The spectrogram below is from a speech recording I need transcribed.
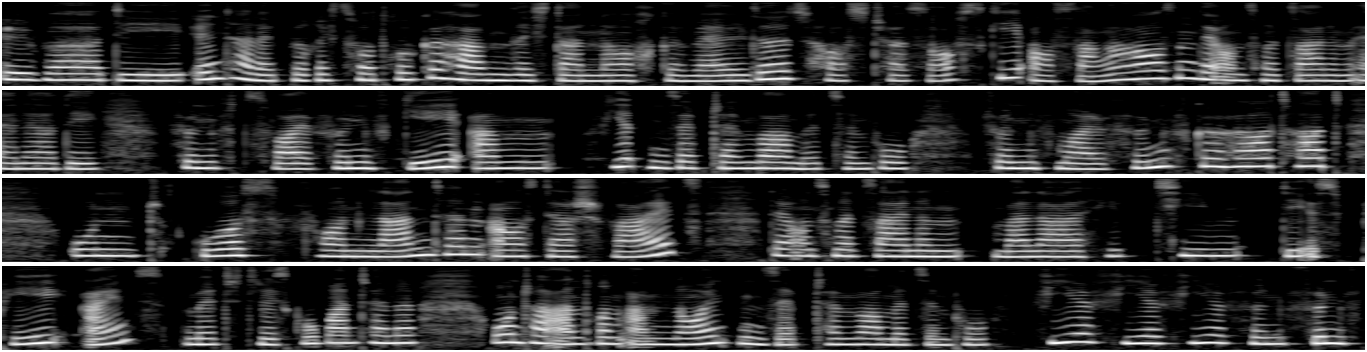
Über die Internetberichtsvordrucke haben sich dann noch gemeldet Horst Czasowski aus Sangerhausen, der uns mit seinem NRD 525G am 4. September mit Tempo 5x5 gehört hat und Urs von Landen aus der Schweiz, der uns mit seinem Malahit-Team DSP 1 mit Teleskopantenne unter anderem am 9. September mit Tempo 44455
